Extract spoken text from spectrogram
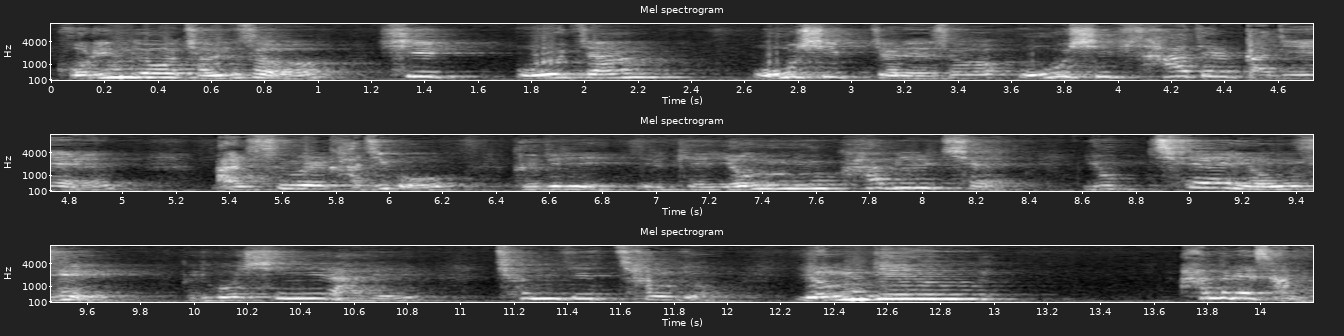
고린도 전서 15장 50절에서 54절까지의 말씀을 가지고 그들이 이렇게 영육합일체, 육체 영생, 그리고 신이라는 천지창조, 영계의 하늘에 사는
